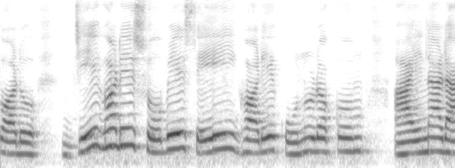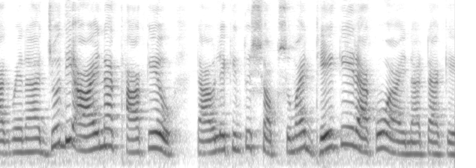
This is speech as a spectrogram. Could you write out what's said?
করো। যে ঘরে শোবে সেই ঘরে কোনো রকম আয়না রাখবে না। যদি আয়না থাকেও, তাহলে কিন্তু সবসময় ঢেকে রাখো আয়নাটাকে।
